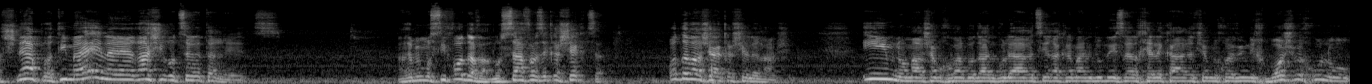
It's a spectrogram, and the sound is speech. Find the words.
אז שני הפרטים האלה, רש"י רוצה לתרץ. הרבי מוסיף עוד דבר, נוסף על זה קשה קצת. עוד דבר שהיה קשה לרש"י. אם נאמר שהמכוון בהודעת גבולי הארץ היא רק למען ידעו בני ישראל חלק הארץ שהם מחויבים לכבוש וכולו,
